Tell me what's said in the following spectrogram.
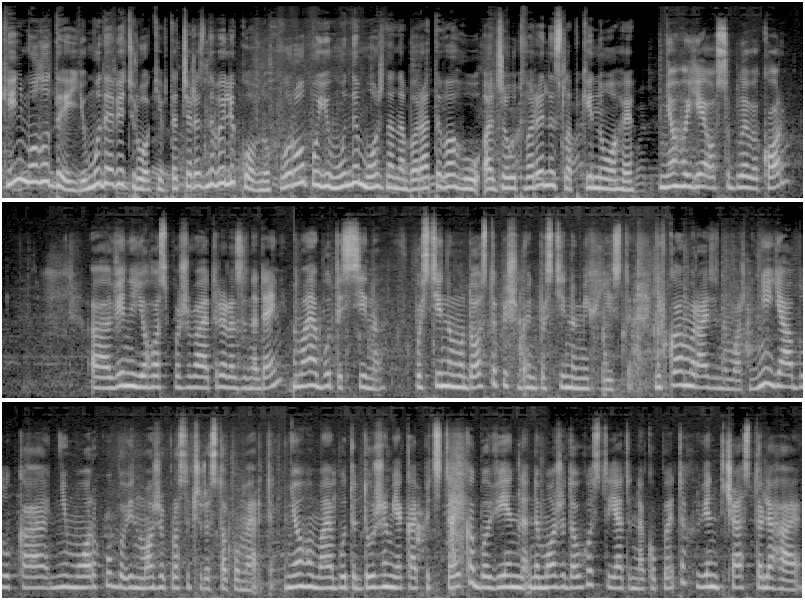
Кінь молодий, йому 9 років, та через невиліковну хворобу йому не можна набирати вагу, адже у тварини слабкі ноги. В нього є особливий корм. Е, Він його споживає три рази на день. Має бути сіно постійному доступі, щоб він постійно міг їсти. Ні в коєму разі не можна ні яблука, ні морку, бо він може просто через то померти. В нього має бути дуже м'яка підстилка, бо він не може довго стояти на копитах. Він часто лягає.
